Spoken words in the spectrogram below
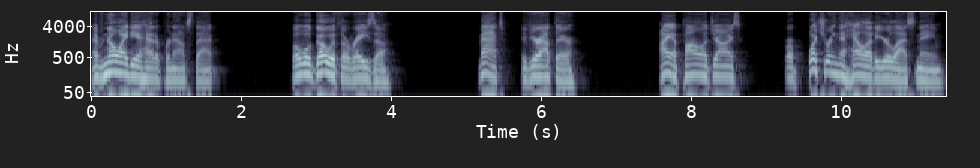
I have no idea how to pronounce that. But we'll go with Araiza. Matt, if you're out there, I apologize for butchering the hell out of your last name.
